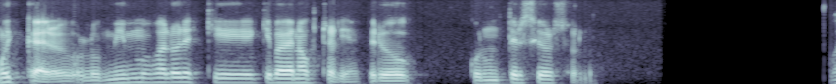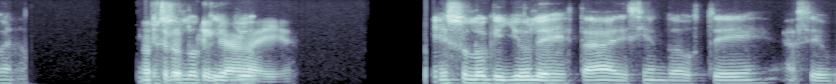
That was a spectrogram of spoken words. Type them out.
muy caro, los mismos valores que, que pagan Australia, pero con un tercio del sueldo. Bueno, no se lo, explica a ella. Eso es lo que yo les estaba diciendo a usted hace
